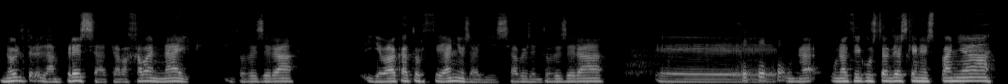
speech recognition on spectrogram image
no la empresa, trabajaba en Nike, entonces era, llevaba 14 años allí, ¿sabes? Entonces era eh, una, unas circunstancias que en España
